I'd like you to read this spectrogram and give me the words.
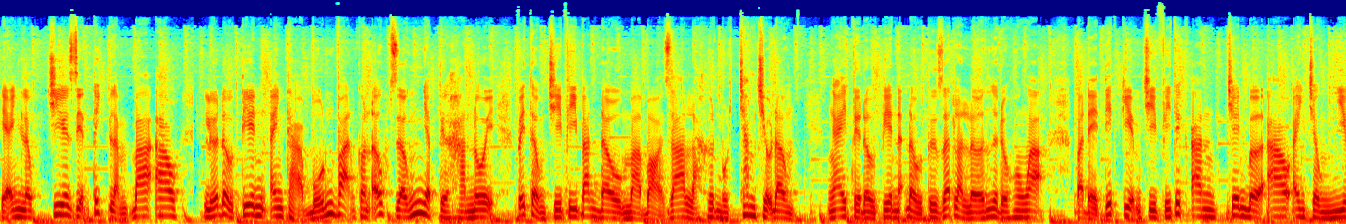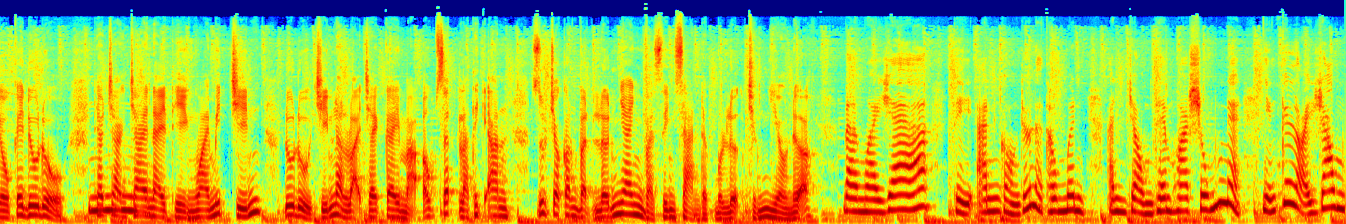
thì anh Lộc chia diện tích làm 3 ao. Lứa đầu tiên anh thả 4 vạn con ốc giống nhập từ Hà Nội với tổng chi phí ban đầu mà bỏ ra là hơn 100 triệu đồng. Ngay từ đầu tiên đã đầu tư rất là lớn rồi đúng không ạ? Và để tiết kiệm chi phí thức ăn, trên bờ ao anh trồng nhiều cây đu đủ. Theo chàng trai này thì ngoài mít chín, đu đủ chín là loại trái cây mà ốc rất là thích ăn, giúp cho con vật lớn nhanh và sinh sản được một lượng trứng nhiều nữa. Và ngoài ra thì anh còn rất là thông minh. Anh trồng thêm hoa súng nè, Những cái loại rong,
